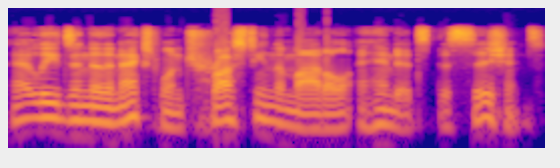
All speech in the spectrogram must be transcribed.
That leads into the next one trusting the model and its decisions.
